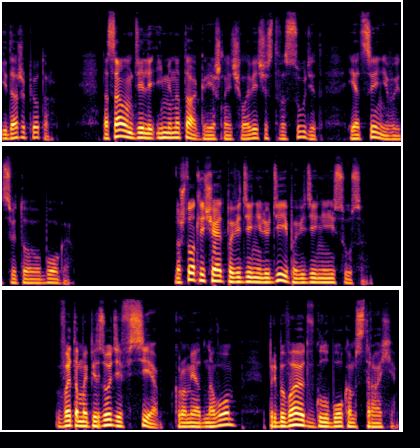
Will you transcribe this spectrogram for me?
и даже Петр. На самом деле именно так грешное человечество судит и оценивает святого Бога. Но что отличает поведение людей и поведение Иисуса? В этом эпизоде все, кроме одного, пребывают в глубоком страхе.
